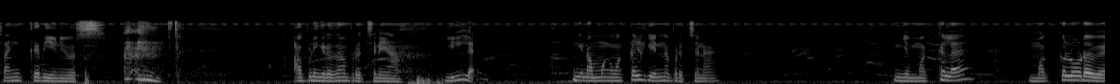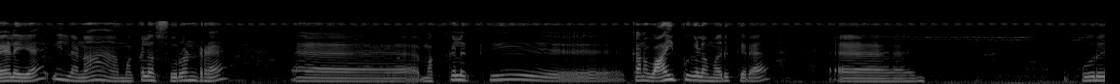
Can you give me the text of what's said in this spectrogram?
சங்கர் யூனிவர்ஸ் அப்படிங்கிறது தான் பிரச்சனையா? இல்லை. இங்கே நம்ம மக்களுக்கு என்ன பிரச்சனை? இங்கே மக்களை மக்களோட வேலையை இல்லைன்னா மக்களை சுரண்டுற மக்களுக்குக்கான மக்களுக்கு க்கான வாய்ப்புகளை மறுக்கிற ஒரு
